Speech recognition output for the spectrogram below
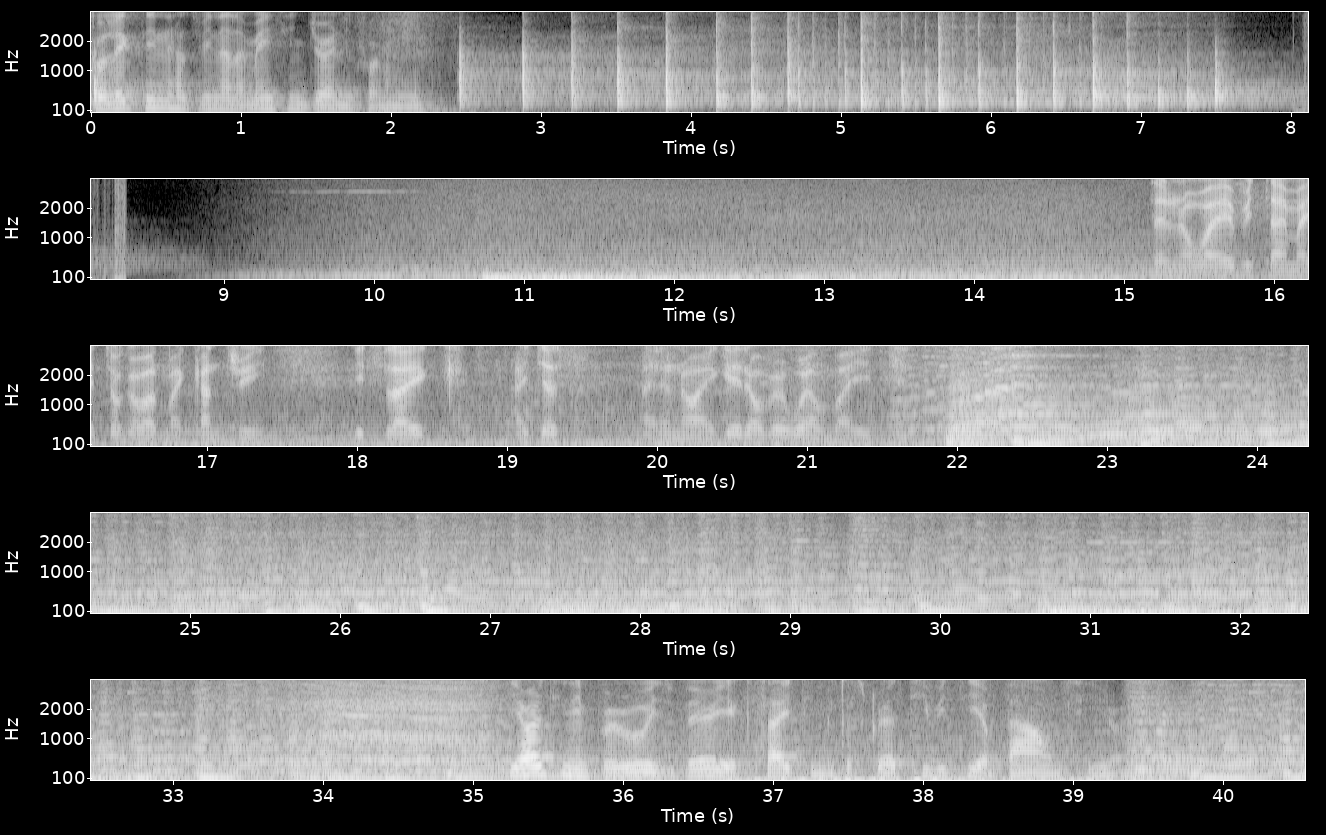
Collecting has been an amazing journey for me. I don't know why every time I talk about my country, it's like I just, I don't know, I get overwhelmed by it. The art in Peru is very exciting because creativity abounds here.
